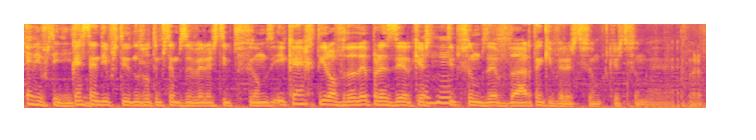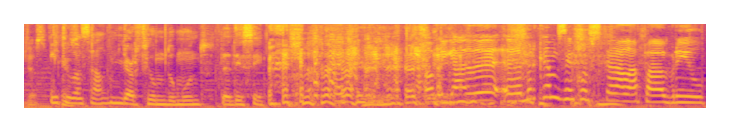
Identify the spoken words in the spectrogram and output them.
É divertidíssimo. quem se tem divertido nos últimos tempos a ver este tipo de filmes e quem retira o verdadeiro prazer que este Uhum. tipo de filmes deve dar, tem que ver este filme, porque este filme é maravilhoso. E tu, Gonçalo? O melhor filme do mundo da DC. Obrigada. Uh, marcamos encontro se calhar lá para abril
